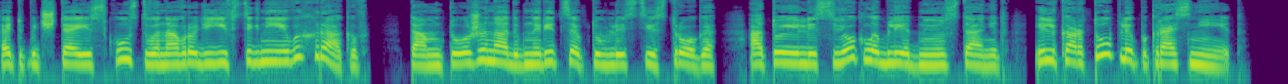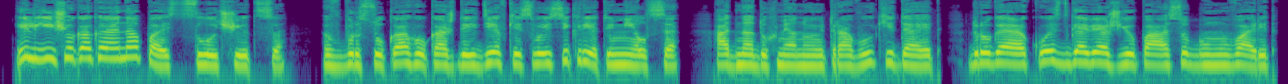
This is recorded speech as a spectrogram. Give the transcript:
это, почитай, искусство на вроде Евстигнеевых раков. Там тоже надо на рецепту блюсти строго, а то или свекла бледную станет, или картопля покраснеет, или еще какая напасть случится. В барсуках у каждой девки свой секрет имелся, Одна духмяную траву кидает, другая кость говяжью по-особому варит,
